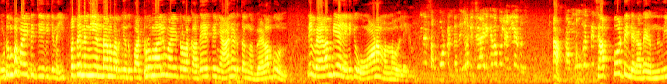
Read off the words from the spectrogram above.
കുടുംബമായിട്ട് ജീവിക്കുന്ന ഇപ്പൊ തന്നെ നീ എന്താണ് പറഞ്ഞത്? പട്രുമാലുമായിട്ടുള്ള കഥയൊക്കെ ഞാനെടുത്തങ്ങ് വിളമ്പുമെന്ന് നീ വിളമ്പിയാൽ എനിക്ക് ഓണം വന്ന പോലെയാണ്. ആ സപ്പോർട്ടിന്റെ കഥയൊന്നും നീ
